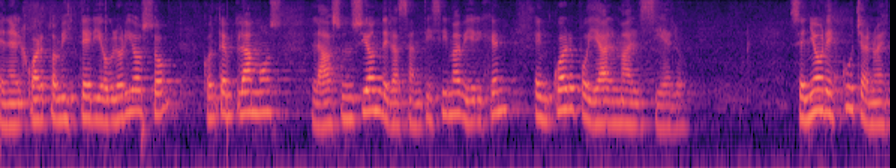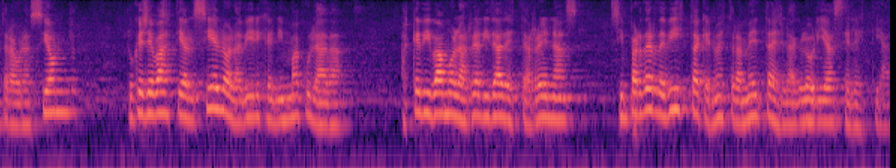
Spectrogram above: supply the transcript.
En el cuarto misterio glorioso contemplamos la asunción de la Santísima Virgen en cuerpo y alma al cielo. Señor, escucha nuestra oración, tú que llevaste al cielo a la Virgen Inmaculada, haz que vivamos las realidades terrenas sin perder de vista que nuestra meta es la gloria celestial.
